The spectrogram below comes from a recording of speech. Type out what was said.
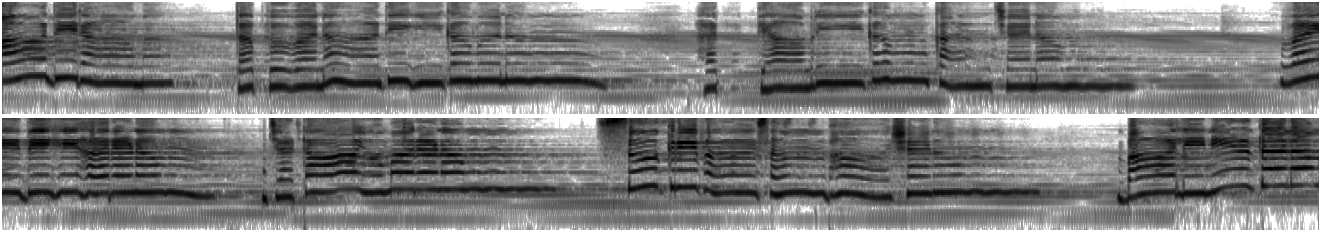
आदि राम, तपवनादि गमनम् हत्यामृगं काञ्चनम्। जटायुमरणं सुग्रीवसम्भाषणम् बालिनिर्दलं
